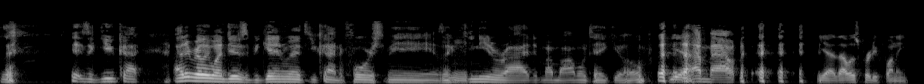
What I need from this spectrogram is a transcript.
he's like, "You kind, I didn't really want to do this to begin with. You kind of forced me." It's like, Mhm. "If you need a ride, my mom will take you home. Yeah. I'm out." yeah that was pretty funny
